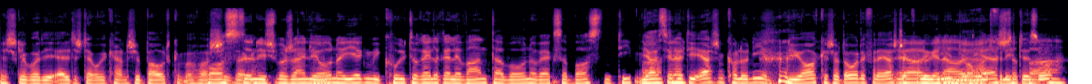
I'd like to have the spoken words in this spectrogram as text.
Ich glaube, die älteste amerikanische Baut, kann man fast schon Boston sagen. ist wahrscheinlich Ja. auch noch irgendwie kulturell relevant, aber auch noch wegen Boston Tea Party. Ja, es sind halt die ersten Kolonien. New York ist ja da eine von der ersten ja, Kolonien, genau, die halt erste vielleicht so. Ja,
